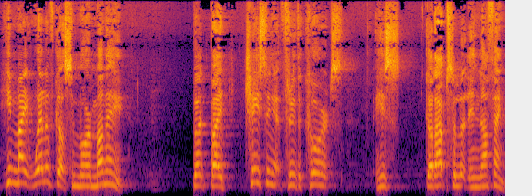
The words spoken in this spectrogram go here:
he might well have got some more money. But by chasing it through the courts, he's got absolutely nothing.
